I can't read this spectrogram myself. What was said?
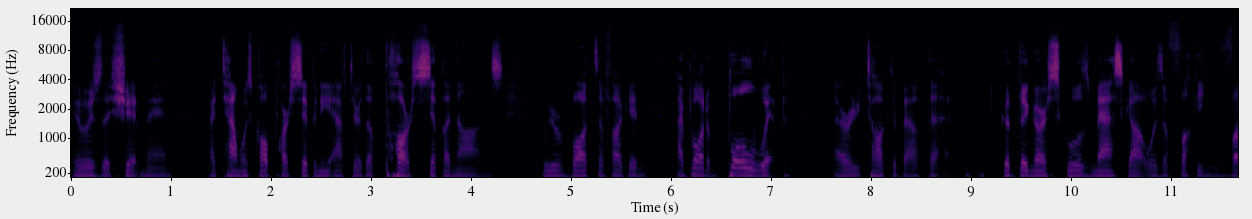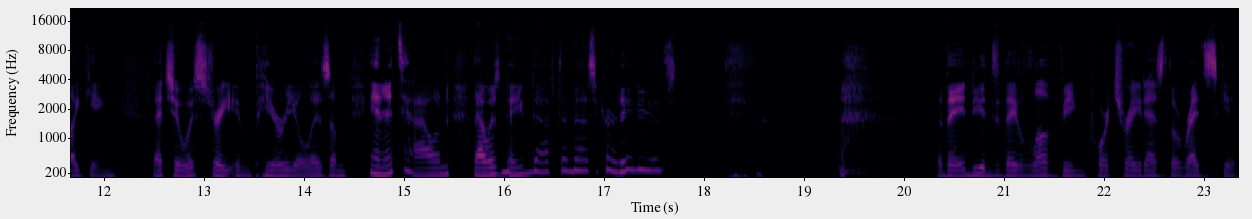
It was the shit, man. My town was called Parsippany after the Parsippanyons. We were bought to fucking. I bought a bullwhip. I already talked about that. Good thing our school's mascot was a fucking Viking. That shit was straight imperialism in a town that was named after massacred Indians. the Indians, they love being portrayed as the redskin.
